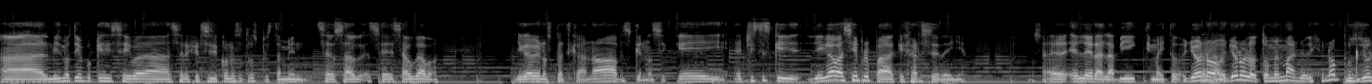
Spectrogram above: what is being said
al mismo tiempo que se iba a hacer ejercicio con nosotros, pues también se, se desahogaba. Llegaba y nos platicaba, no, pues que no sé qué. Y el chiste es que llegaba siempre para quejarse de ella. O sea, él, era la víctima y todo. Yo no, Ajá. yo no lo tomé mal. Yo dije, no, pues yo.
